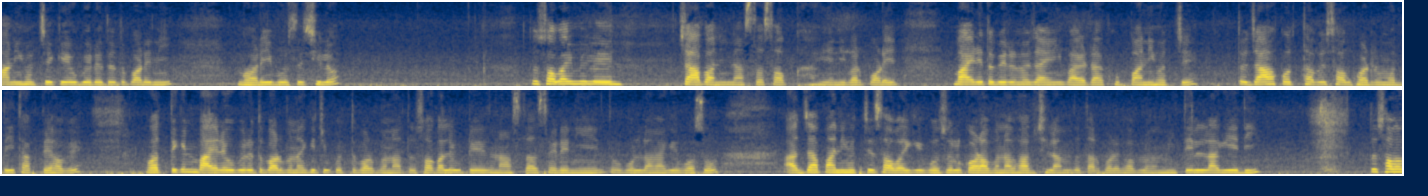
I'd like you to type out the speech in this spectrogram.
পানি হচ্ছে, কেউ বেরোতে তো পারেনি, ঘরেই বসেছিল। তো সবাই মিলে চা পানি, নাস্তা সব খাইয়ে নিবার পরে বাইরে তো বেরোনো যায়নি, বাইরেটা খুব পানি হচ্ছে। তো যা করতে হবে সব ঘরের মধ্যেই থাকতে হবে। ঘর থেকে বাইরেও বেরোতে পারব না, কিছু করতে পারব না। তো সকালে উঠে নাস্তা সেরে নিয়ে তো বললাম, আগে বসো। আর যা পানি হচ্ছে সবাইকে গোসল করাবো না ভাবছিলাম। তো তারপরে ভাবলাম, আমি তেল লাগিয়ে দিই। তো সবাই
